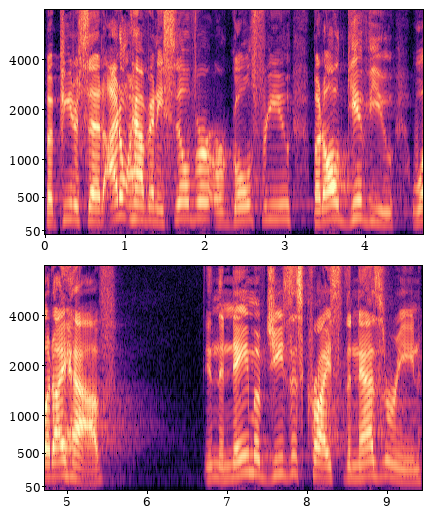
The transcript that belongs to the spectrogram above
But Peter said, I don't have any silver or gold for you, but I'll give you what I have. In the name of Jesus Christ, the Nazarene,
